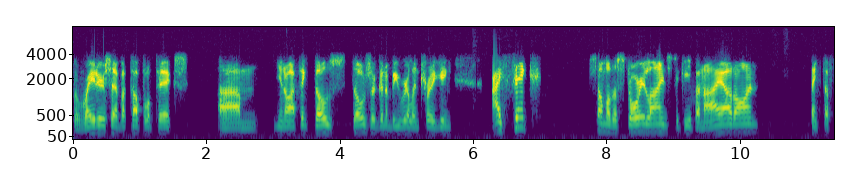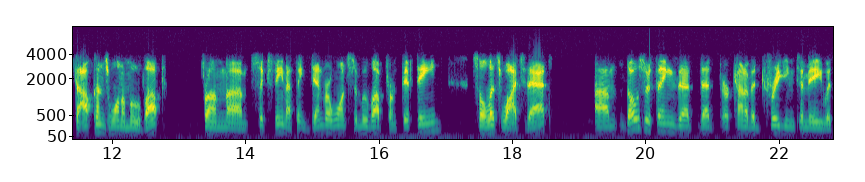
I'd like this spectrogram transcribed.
The Raiders have a couple of picks. Um, you know, I think those those are going to be real intriguing. I think some of the storylines to keep an eye out on. I think the Falcons want to move up from um, 16. I think Denver wants to move up from 15. So let's watch that. Um, those are things that that are kind of intriguing to me with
